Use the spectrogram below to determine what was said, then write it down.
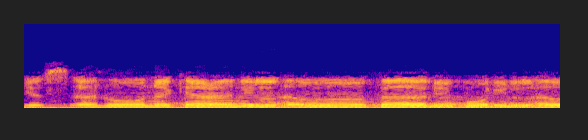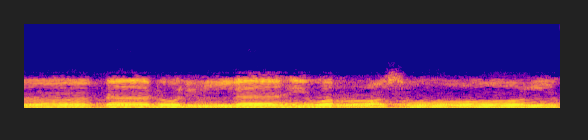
يسألونك عن الأنفال قل الأنفال لله والرسول.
